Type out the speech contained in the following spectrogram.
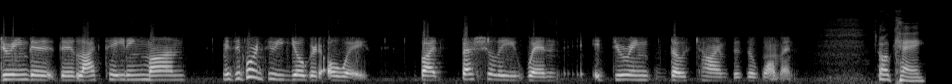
during the, the lactating months. I mean, it's important to eat yogurt always, but especially when it, during those times as a woman. Okay,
